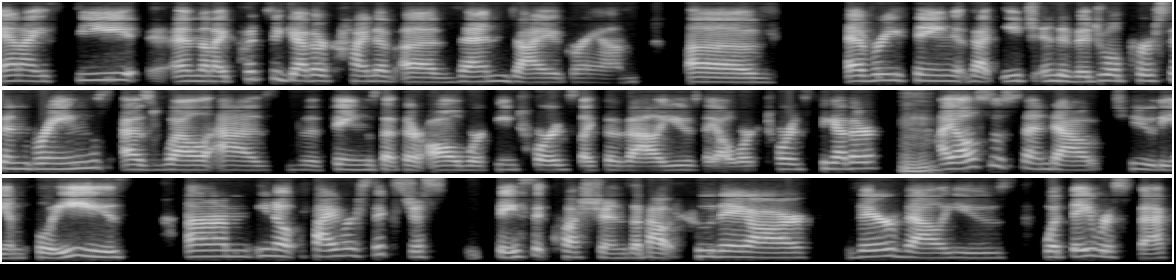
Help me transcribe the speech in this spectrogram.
and I see, and then I put together kind of a Venn diagram of everything that each individual person brings, as well as the things that they're all working towards, like the values they all work towards together. Mhm. I also send out to the employees, um, you know, five or six just basic questions about who they are, their values, what they respect,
